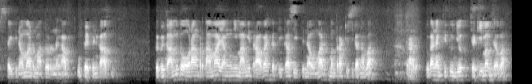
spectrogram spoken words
Sayyidina Umar matur dengan Ubay bin Ka'ab. Ka'ab itu orang pertama yang ngimami terawih ketika Sayyidina Umar mentradisikan apa? Terawih. Itu kan yang ditunjuk jadi imam siapa?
